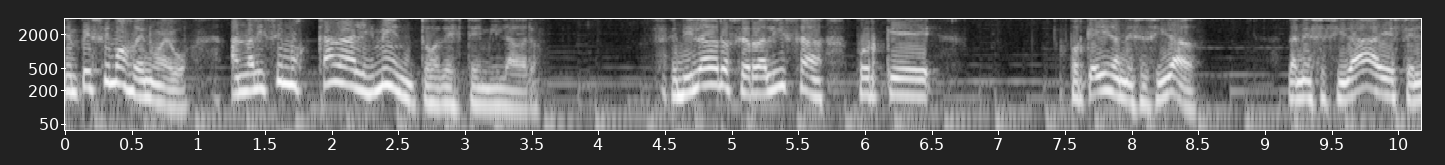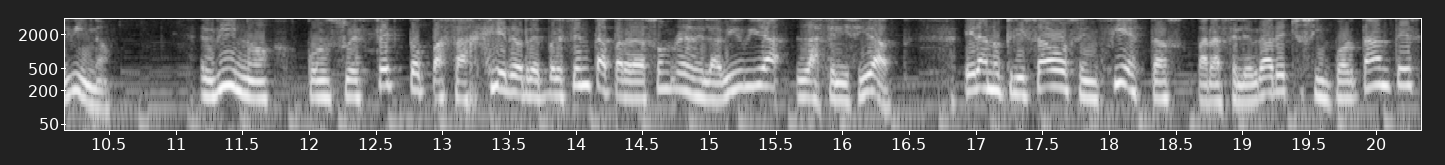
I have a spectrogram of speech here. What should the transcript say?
empecemos de nuevo. Analicemos cada elemento de este milagro. El milagro se realiza porque, porque hay una necesidad. La necesidad es el vino. El vino, con su efecto pasajero, representa para los hombres de la Biblia la felicidad. Eran utilizados en fiestas para celebrar hechos importantes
